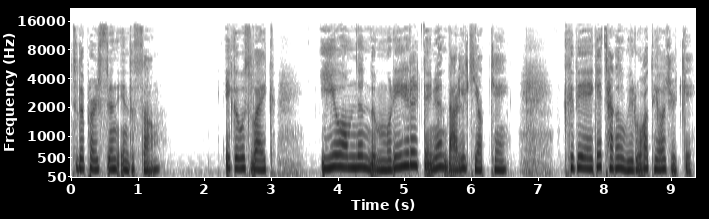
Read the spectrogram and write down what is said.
to the person in the song. It goes like, 이유 없는 눈물이 흐를 때면 나를 기억해. 그대에게 작은 위로가 되어줄게.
